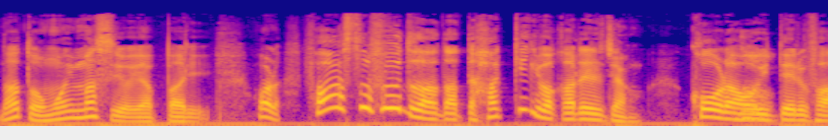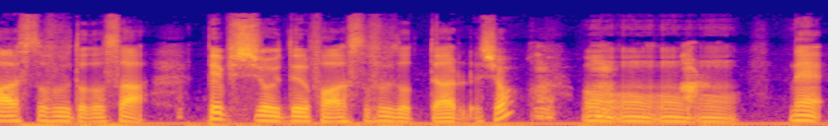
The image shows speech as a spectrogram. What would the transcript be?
だと思いますよ、やっぱり。ほら、ファーストフードだだってはっきり分かれるじゃん。コーラ置いてるファーストフードとさ、ペプシ置いてるファーストフードってあるでしょ？うん。うんうんうんあうん。ね。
